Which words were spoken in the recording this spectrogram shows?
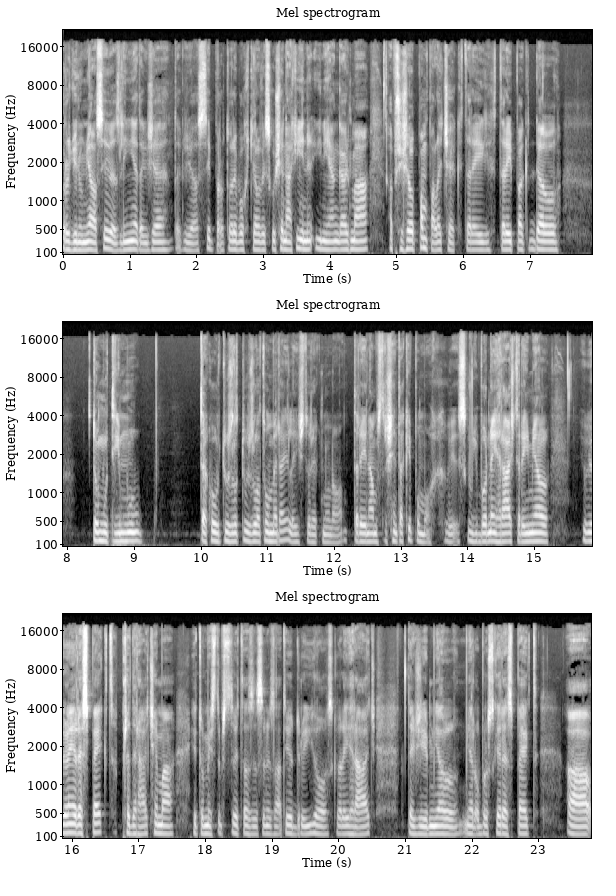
Rodinu měl asi ve Zlíně, takže, takže asi proto, nebo chtěl vyzkoušet nějaký jiný, angažmá a přišel pan Paleček, který, který pak dal tomu týmu takovou tu, zlatou, zlatou medaili, když to řeknu, no, který nám strašně taky pomohl. Výborný hráč, který měl výborný respekt před hráčem a je to mistr světa ze 72. skvělý hráč, takže měl, měl obrovský respekt a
